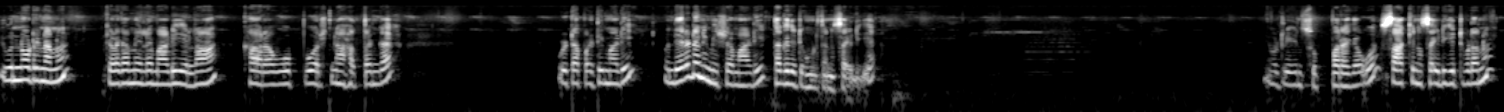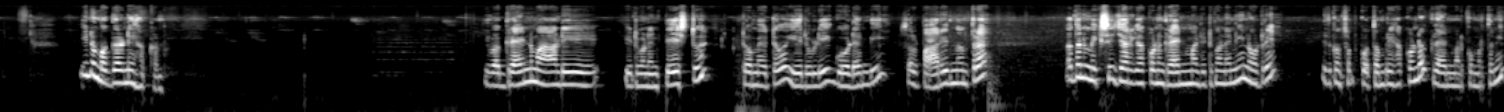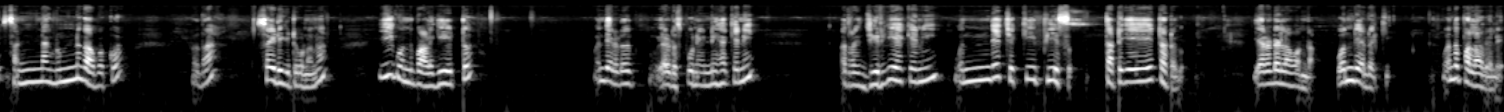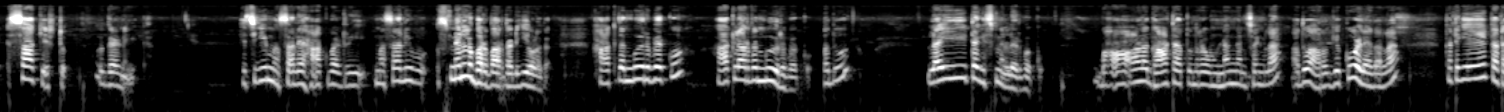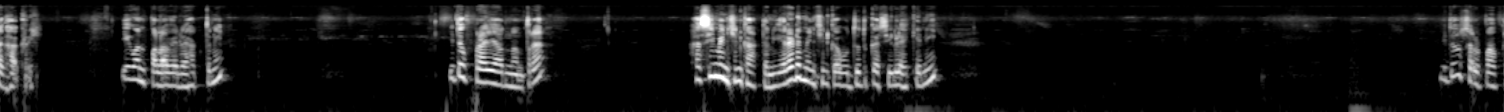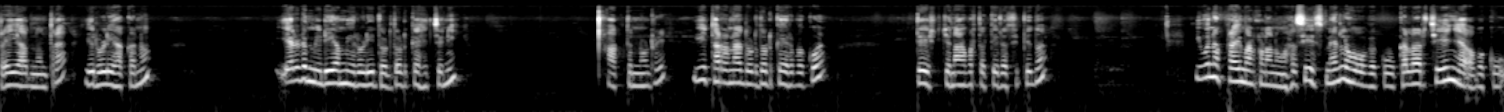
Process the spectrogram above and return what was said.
ಇವನ್ನ ನೋಡಿರಿ ನಾನು ಕೆಳಗ ಮೇಲೆ ಮಾಡಿ ಎಲ್ಲ ಖಾರ, ಉಪ್ಪು, ಅರಿಶಿನ ಹತ್ತಂಗೆ ಉಲ್ಟಾ ಪಲ್ಟಿ ಮಾಡಿ ಒಂದೆರಡು ನಿಮಿಷ ಮಾಡಿ ತೆಗೆದಿಟ್ಕೊಂಡ್ಬಿಡ್ತಾನೆ ಸೈಡಿಗೆ. ನೋಡ್ರಿ ಏನು ಸೂಪರ್ ಆಗ್ಯಾವು. ಸಾಕಿನ ಸೈಡಿಗೆ ಇಟ್ಬಿಡೋಣ. ಇನ್ನು ಒಗ್ಗರಣೆ ಹಾಕೋಣ. ಇವಾಗ ಗ್ರೈಂಡ್ ಮಾಡಿ ಇಟ್ಕೊಂಡೇನು ಪೇಸ್ಟು ಟೊಮೆಟೊ ಈರುಳ್ಳಿ, ಗೋಡಂಬಿ ಸ್ವಲ್ಪ ಆರಿದ ನಂತರ ಅದನ್ನು ಮಿಕ್ಸಿ ಜಾರಿಗೆ ಹಾಕ್ಕೊಂಡು ಗ್ರೈಂಡ್ ಮಾಡಿ ಇಟ್ಕೊಂಡೇನಿ. ನೋಡಿರಿ ಇದಕ್ಕೊಂದು ಸ್ವಲ್ಪ ಕೊತ್ತಂಬರಿ ಹಾಕ್ಕೊಂಡು ಗ್ರೈಂಡ್ ಮಾಡ್ಕೊಂಬರ್ತೀನಿ. ಸಣ್ಣಗೆ ನುಣ್ಣಗಾಗಬೇಕು. ಹೌದಾ? ಸೈಡಿಗೆ ಇಟ್ಕೊಳ್ಳೋಣ. ಈಗ ಒಂದು ಬಾಳ್ಗೆ ಇಟ್ಟು ಒಂದೆರಡು, ಎರಡು ಸ್ಪೂನ್ ಎಣ್ಣೆ ಹಾಕ್ಯಾನಿ. ಅದ್ರಾಗ ಜೀರಿಗೆ ಹಾಕ್ಯಾನಿ. ಒಂದೇ ಚಕ್ಕಿ ಪೀಸ್, ತಟಗೇ ತಟಗು. ಎರಡು ಲವಂಗ, ಒಂದು ಏಲಕ್ಕಿ, ಒಂದು ಪಲಾವ್ ಎಲೆ. ಸಾಕೆಷ್ಟು ಒಗ್ಗರಣೆಗೆ. ಹೆಚ್ಚಿಗೆ ಮಸಾಲೆ ಹಾಕಬೇಡ್ರಿ. ಮಸಾಲೆ ಸ್ಮೆಲ್ ಬರಬಾರ್ದು ಅಡುಗೆ ಒಳಗೆ ಹಾಕ್ದಂಗೂ ಇರಬೇಕು ಹಾಕ್ಲಾರ್ದಂಗೂ ಇರಬೇಕು. ಅದು ಲೈಟಾಗಿ ಸ್ಮೆಲ್ ಇರಬೇಕು. ಭಾಳ ಘಾಟ್ ಆತಂದ್ರೆ ಉಣ್ಣಂಗೆ ಅನ್ಸಂಗಿಲ್ಲ. ಅದು ಆರೋಗ್ಯಕ್ಕೂ ಒಳ್ಳೆಯದಲ್ಲ ಕಟ್ಟಿಗೆ ತಟಗೆ ಹಾಕ್ರಿ. ಈಗ ಒಂದು ಪಲಾವ್ ಎಲೆ ಹಾಕ್ತೀನಿ. ಇದು ಫ್ರೈ ಆದ ನಂತರ ಹಸಿ ಮೆಣಸಿನ್ಕಾಯಿ ಹಾಕ್ತೀನಿ. ಎರಡು ಮೆಣಸಿನ್ಕಾಯಿ ಉದ್ದದ ಕಸಿಗಳು ಹಾಕೀನಿ ಇದು ಸ್ವಲ್ಪ ಫ್ರೈ ಆದ ನಂತರ ಈರುಳ್ಳಿ ಹಾಕೋಣ ಎರಡು ಮೀಡಿಯಮ್ ಈರುಳ್ಳಿ ದೊಡ್ಡ ದೊಡ್ಡಕ್ಕೆ ಹೆಚ್ಚಿನಿ. ಹಾಕ್ತೀನಿ ನೋಡಿರಿ. ಈ ಥರನ ದೊಡ್ಡ ದೊಡ್ಡಕ್ಕೆ ಇರಬೇಕು. ಟೇಸ್ಟ್ ಚೆನ್ನಾಗಿ ಬರ್ತೈತಿ ರೆಸಿಪಿದು. ಇವನ್ನ ಫ್ರೈ ಮಾಡ್ಕೊಳ್ಳೋಣ ಹಸಿ ಸ್ಮೆಲ್ ಹೋಗಬೇಕು. ಕಲರ್ ಚೇಂಜ್ ಆಗಬೇಕು.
